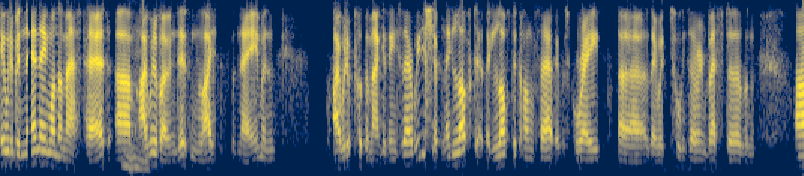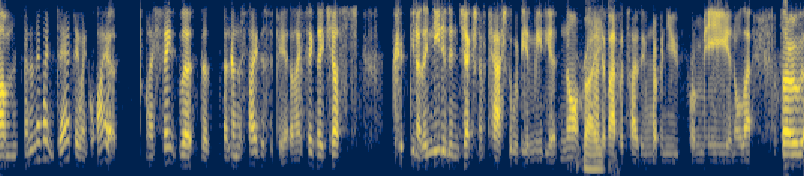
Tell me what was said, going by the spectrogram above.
it would have been their name on the masthead. Um, I would have owned it and licensed the name, and I would have put the magazine to their readership, and they loved it. They loved the concept. It was great. Uh, they were talking to their investors, and um, and then they went dead. They went quiet, and I think that the, and then the site disappeared. And I think they just, you know, they need an injection of cash that would be immediate, not right. kind of advertising revenue from me and all that. So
